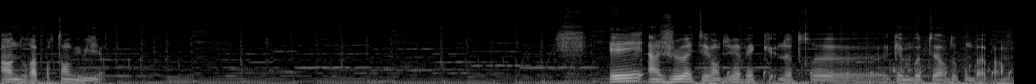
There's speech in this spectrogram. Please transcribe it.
en nous rapportant 8 millions. Et un jeu a été vendu avec notre euh, game moteur de combat apparemment.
